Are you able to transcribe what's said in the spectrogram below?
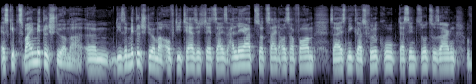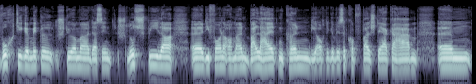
Es gibt zwei Mittelstürmer. Ähm, diese Mittelstürmer, auf die Terzic setzt, sei es Alert zurzeit außer Form, sei es Niklas Füllkrug, das sind sozusagen wuchtige Mittelstürmer, das sind Schlussspieler, äh, die vorne auch mal einen Ball halten können, die auch eine gewisse Kopfballstärke haben. Ähm,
